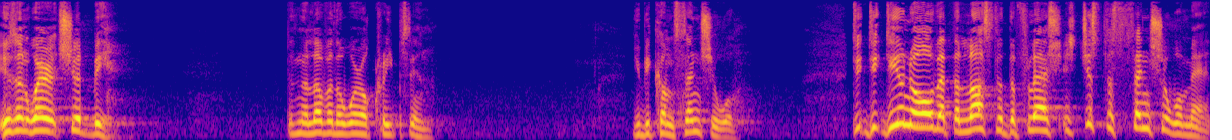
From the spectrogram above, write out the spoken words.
isn't where it should be, then the love of the world creeps in. You become sensual. Do, do, do you know that the lust of the flesh is just a sensual man?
